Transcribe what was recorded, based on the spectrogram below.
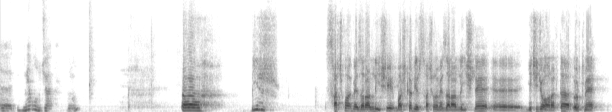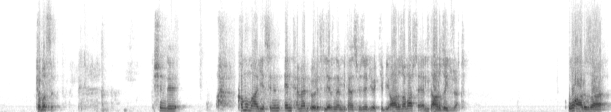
e, ne olacak bunun? Ee, bir saçma ve zararlı işi başka bir saçma ve zararlı işle e, geçici olarak da örtme çabası. Şimdi kamu maliyesinin en temel öğretilerinden bir tanesi bize diyor ki bir arıza varsa eğer git arızayı düzelt. O arıza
